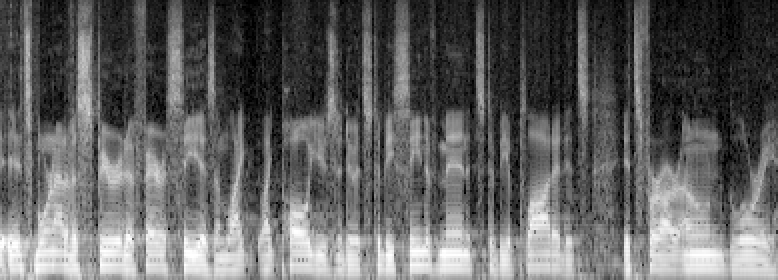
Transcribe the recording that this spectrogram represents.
It's born out of a spirit of Phariseeism, like, like Paul used to do. It's to be seen of men, it's to be applauded, it's, it's for our own glory.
